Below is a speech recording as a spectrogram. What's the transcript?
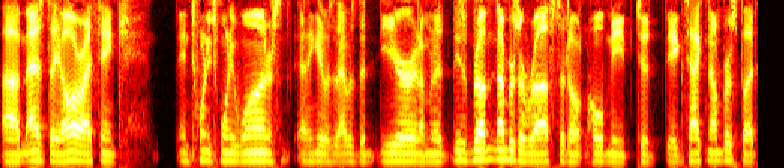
um, as they are. I think in 2021 or I think it was that was the year, and I'm gonna these numbers are rough, so don't hold me to the exact numbers, but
